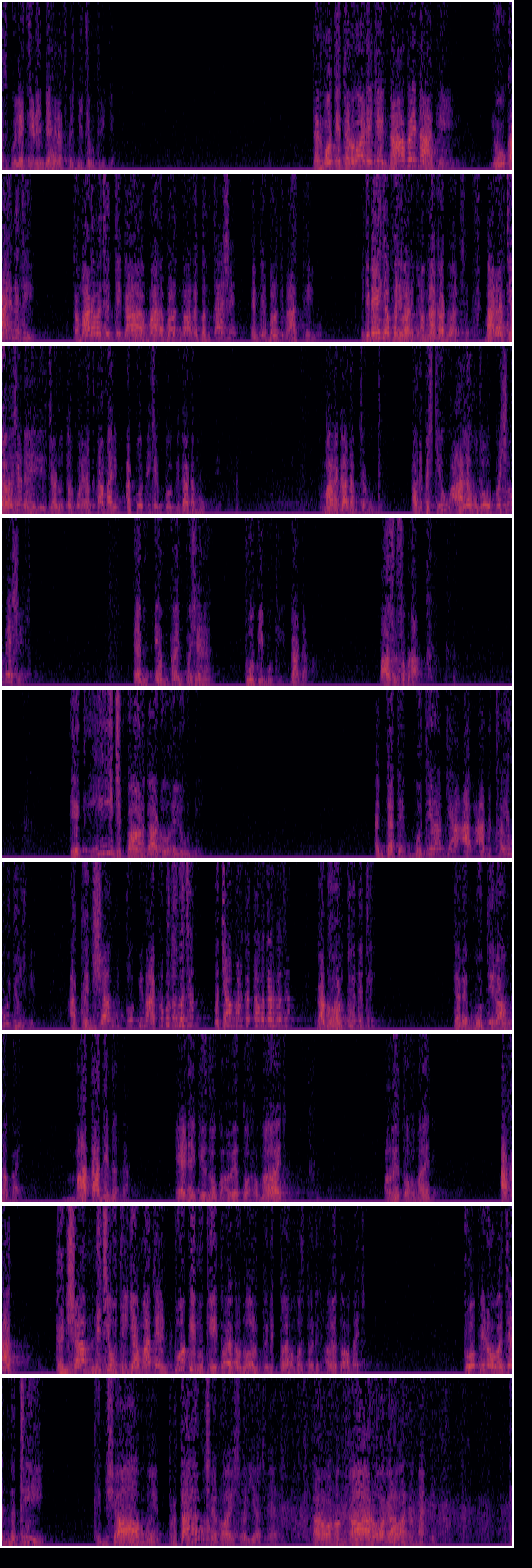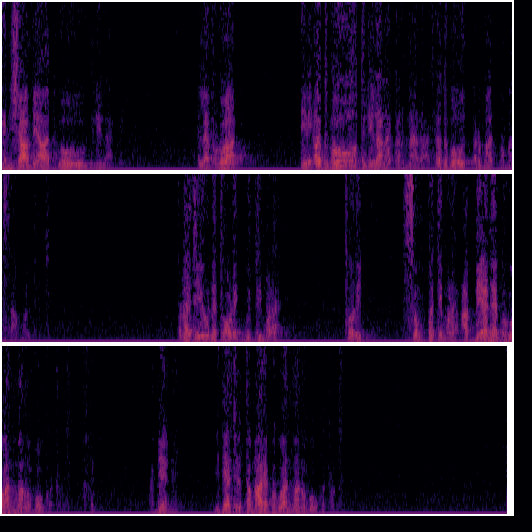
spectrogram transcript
એટલે બે જા કે હમણાં કાઢવા છે છે છે મારા મારા થી હવે ને ચડ ઉતર કોઈ રખતા મારી આ ટોપી ટોપી ટોપી અને પછી પછી પછી કેવું હાલ હું હું જોઉં એમ એમ કઈ મૂકી چڑھ પાછું સપડા ایک ایج پان گاڑو ہلو نہیں اجتے موتی رام کیا آپ آنے تھائے ہوئی جو سکے آپ گنشان ٹوپی میں آکر بودھا بچا بچا مان کتا بدر بچا گاڑو ہلتو ہی نتی تیرے موتی رام نا بھائی ماتا دی نتا اینے گیدو کو ہوئے تو ہمائی ہوئے تو ہمائی آخا گنشان نیچے اتری گیا ماتے ٹوپی مکی تو ہے گاڑو ہلتو ہی نتی تو ہے ہمائی یعنی جیو نے بڑے تھوڑی سمپتی ملے بہت مو بہت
